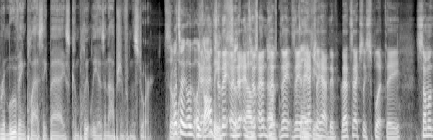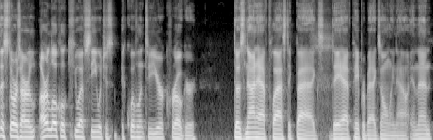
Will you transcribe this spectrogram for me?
removing plastic bags completely as an option from the store. So That's what- like, like And Aldi. So they, So and, and so- was- and was- they, they, they actually you. have. They've, that's actually split. They some of the stores are our local QFC, which is equivalent to your Kroger, does not have plastic bags. They have paper bags only now. And then,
